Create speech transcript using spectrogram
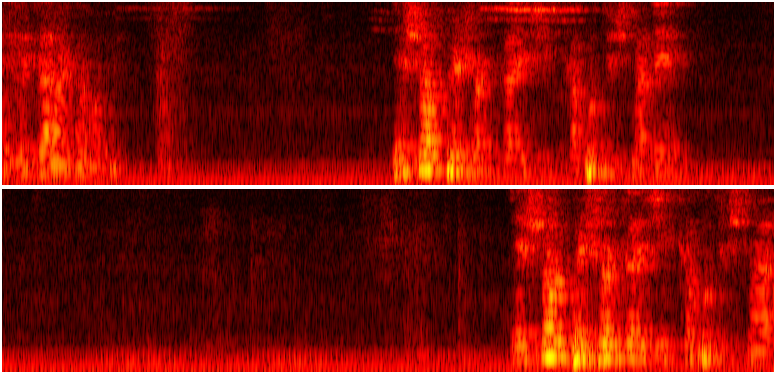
ভূমিকা রাখা হবে। যেসব বেসরকারি শিক্ষা প্রতিষ্ঠানে, যেসব বেসরকারি শিক্ষা প্রতিষ্ঠান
